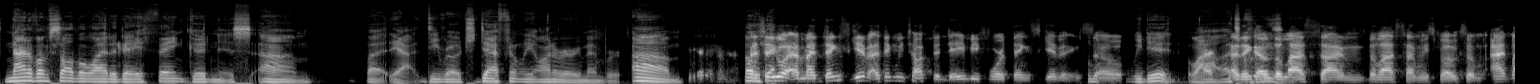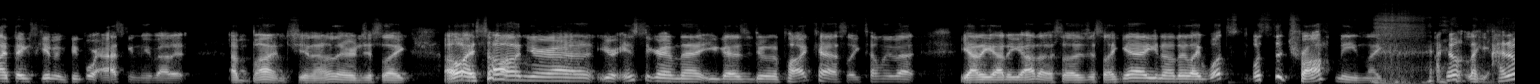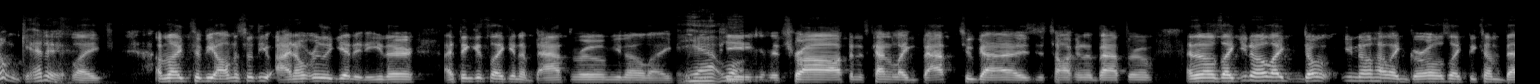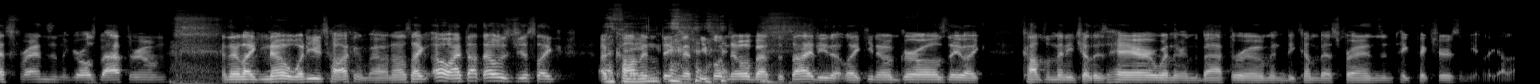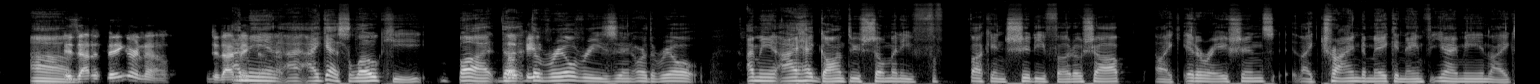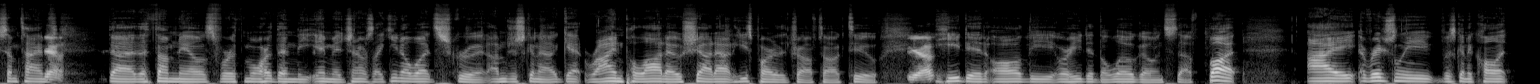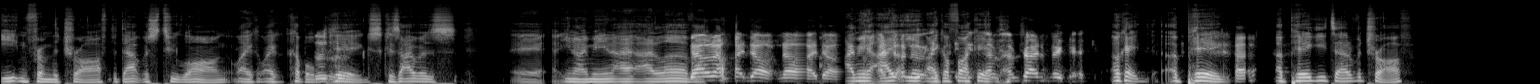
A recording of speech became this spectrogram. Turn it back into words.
none of them saw the light of day. Thank goodness. Um, but yeah, D Roach definitely honorary member. Um, I tell you what, at my Thanksgiving, I think we talked the day before Thanksgiving. So we did. Wow, I think that was the last time the last time we spoke. So at my Thanksgiving, people were asking me about it a bunch. You know, they're just like, "Oh, I saw on your uh, your Instagram that you guys are doing a podcast. Like, tell me about yada yada yada." So I was just like, "Yeah, you know." They're like, "What's what's the trough mean?" Like, I don't like I don't get it. Like, I'm like to be honest with you, I don't really get it either. I think it's like in a bathroom, you know, like Yeah, well- peeing in the trough, and it's kind of like bath two guys just talking in the bathroom. And then I was like, you know, like don't you know how like girls like become best friends in the girls' bathroom? And they're like, no, what are you talking about? And I was like, oh, I thought that was just like a, A common thing. thing that people know about society that like you know girls they like compliment each other's hair when they're in the bathroom and become best friends and take pictures and yada yada. Um, Is that a thing or no? Did I I, make mean? I, I guess low key, but the Low-key? the real reason or the real, I mean, I had gone through so many f- fucking shitty Photoshop like iterations, like trying to make a name. For, you know what I mean? Like sometimes Yeah. The the thumbnail's worth more than the image, and I was like, you know what? Screw it. I'm just gonna get Ryan Pilato. Shout out, he's part of the Trough Talk too. Yeah. he did all the or he did the logo and stuff but i originally was going to call it eaten from the trough but that was too long like like a couple Mhm. pigs because i was eh, you know what i mean i i love No, no, I don't. No, I don't. I mean, I know eat like a what you mean. fucking- I'm, I'm trying to figure. okay a pig Huh? a pig eats out of a trough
